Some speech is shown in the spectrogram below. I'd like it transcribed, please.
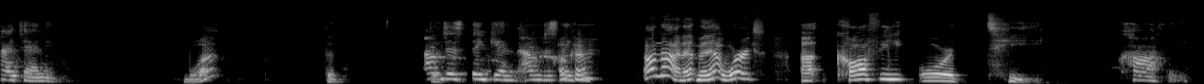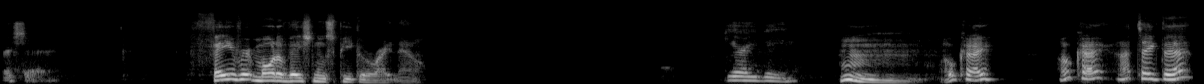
Titanic. What? The, the I'm just thinking. I'm just thinking. Okay. Oh no, that I mean that works. Uh, coffee or tea? Coffee for sure. Favorite motivational speaker right now? Gary Vee. Hmm. Okay. Okay. I take that.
